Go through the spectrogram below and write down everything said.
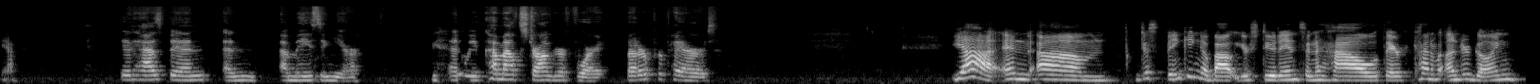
Yeah. It has been an amazing year. and we've come out stronger for it, better prepared. Yeah, and um, just thinking about your students and how they're kind of undergoing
